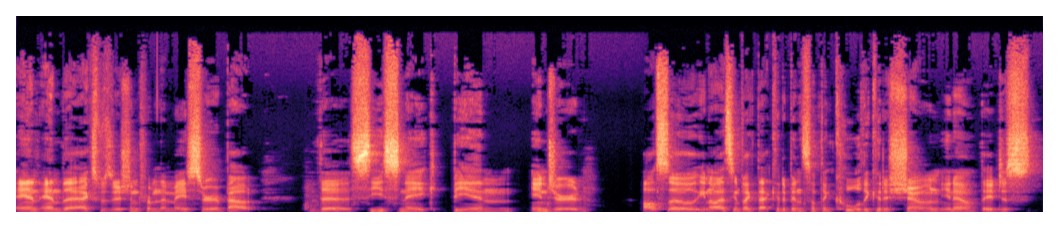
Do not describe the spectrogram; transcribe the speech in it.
and and the exposition from the Maester about the sea snake being injured. Also, you know, it seems like that could have been something cool they could have shown. You know, they just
